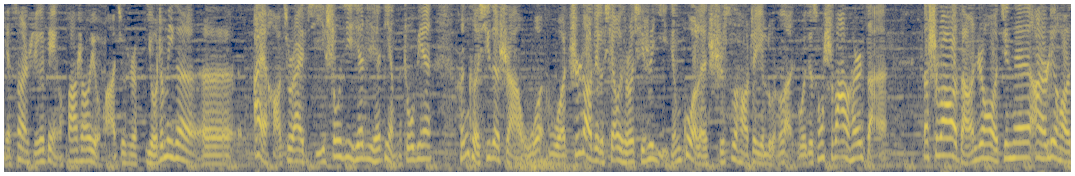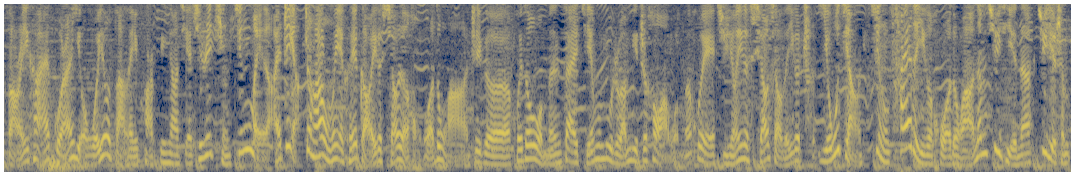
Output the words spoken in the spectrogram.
也算是一个电影发烧友啊，就是有这么一个呃爱好，就是爱奇艺收集一些这些电影的周边。很可惜的是啊，我我知道这个消息的时候，其实已经过了十四号这一轮了，我就从十八号开始攒。那十八号攒完之后，今天二十六号早上一看，哎，果然有，我又攒了一块冰箱贴，其实也挺精美的。哎，这样正好我们也可以搞一个小小的活动啊。这个回头我们在节目录制完毕之后啊，我们会举行一个小小的一个有奖竞猜的一个活动啊。那么具体呢，具体什么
